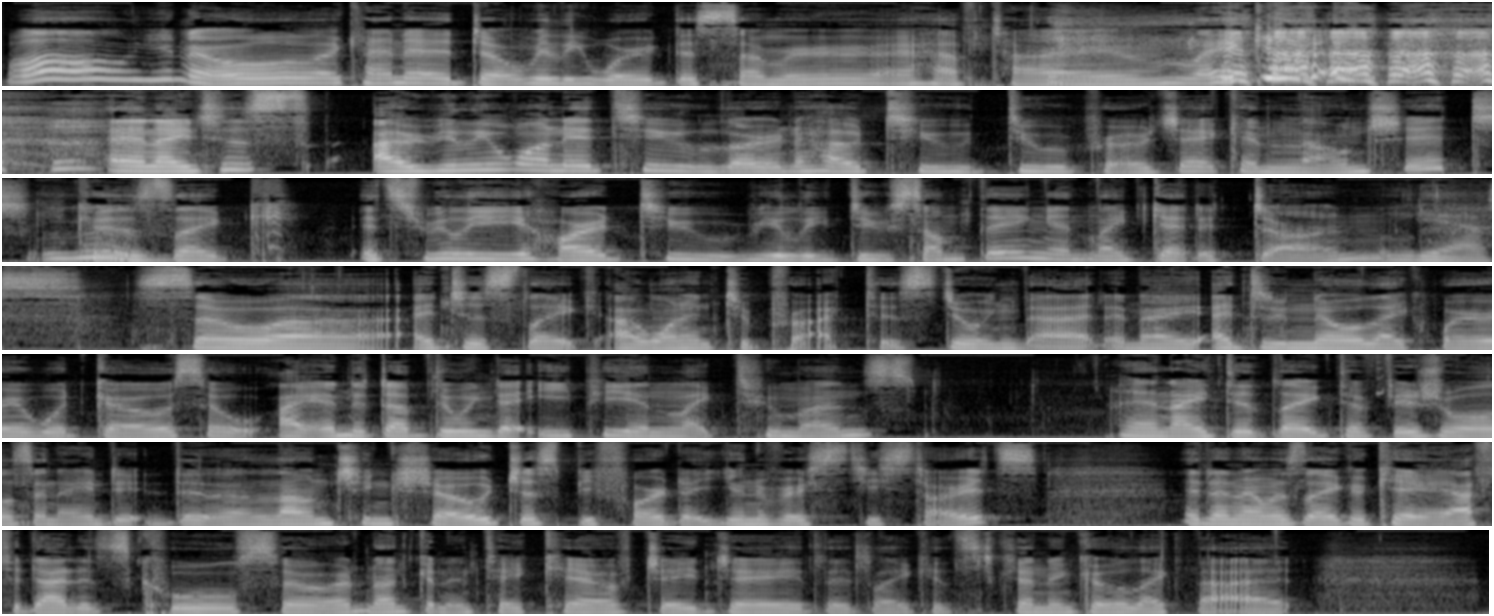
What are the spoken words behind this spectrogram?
well, you know, I kind of don't really work this summer. I have time. Like, and I just, I really wanted to learn how to do a project and launch it because, like, it's really hard to really do something and like get it done. Yes. So uh, I just like I wanted to practice doing that, and I I didn't know like where it would go. So I ended up doing the EP in like two months and I did like the visuals and I did the launching show just before the university starts. And then I was like, okay, after that it's cool, so I'm not gonna take care of JJ. That like it's gonna go like that.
